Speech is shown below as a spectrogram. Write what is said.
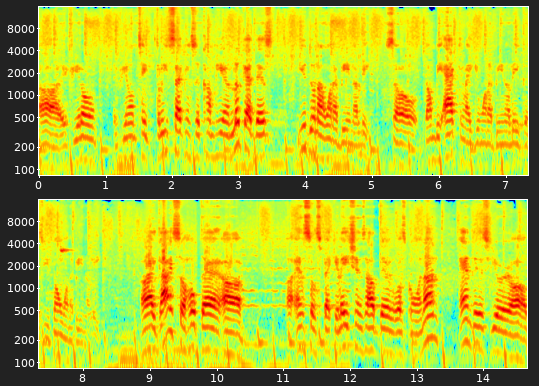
Uh, if you don't if you don't take three seconds to come here and look at this, you do not want to be in a league. So don't be acting like you want to be in a league because you don't want to be in a league. All right, guys. So hope that uh, uh, ends some speculations out there. What's going on? And this your uh,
